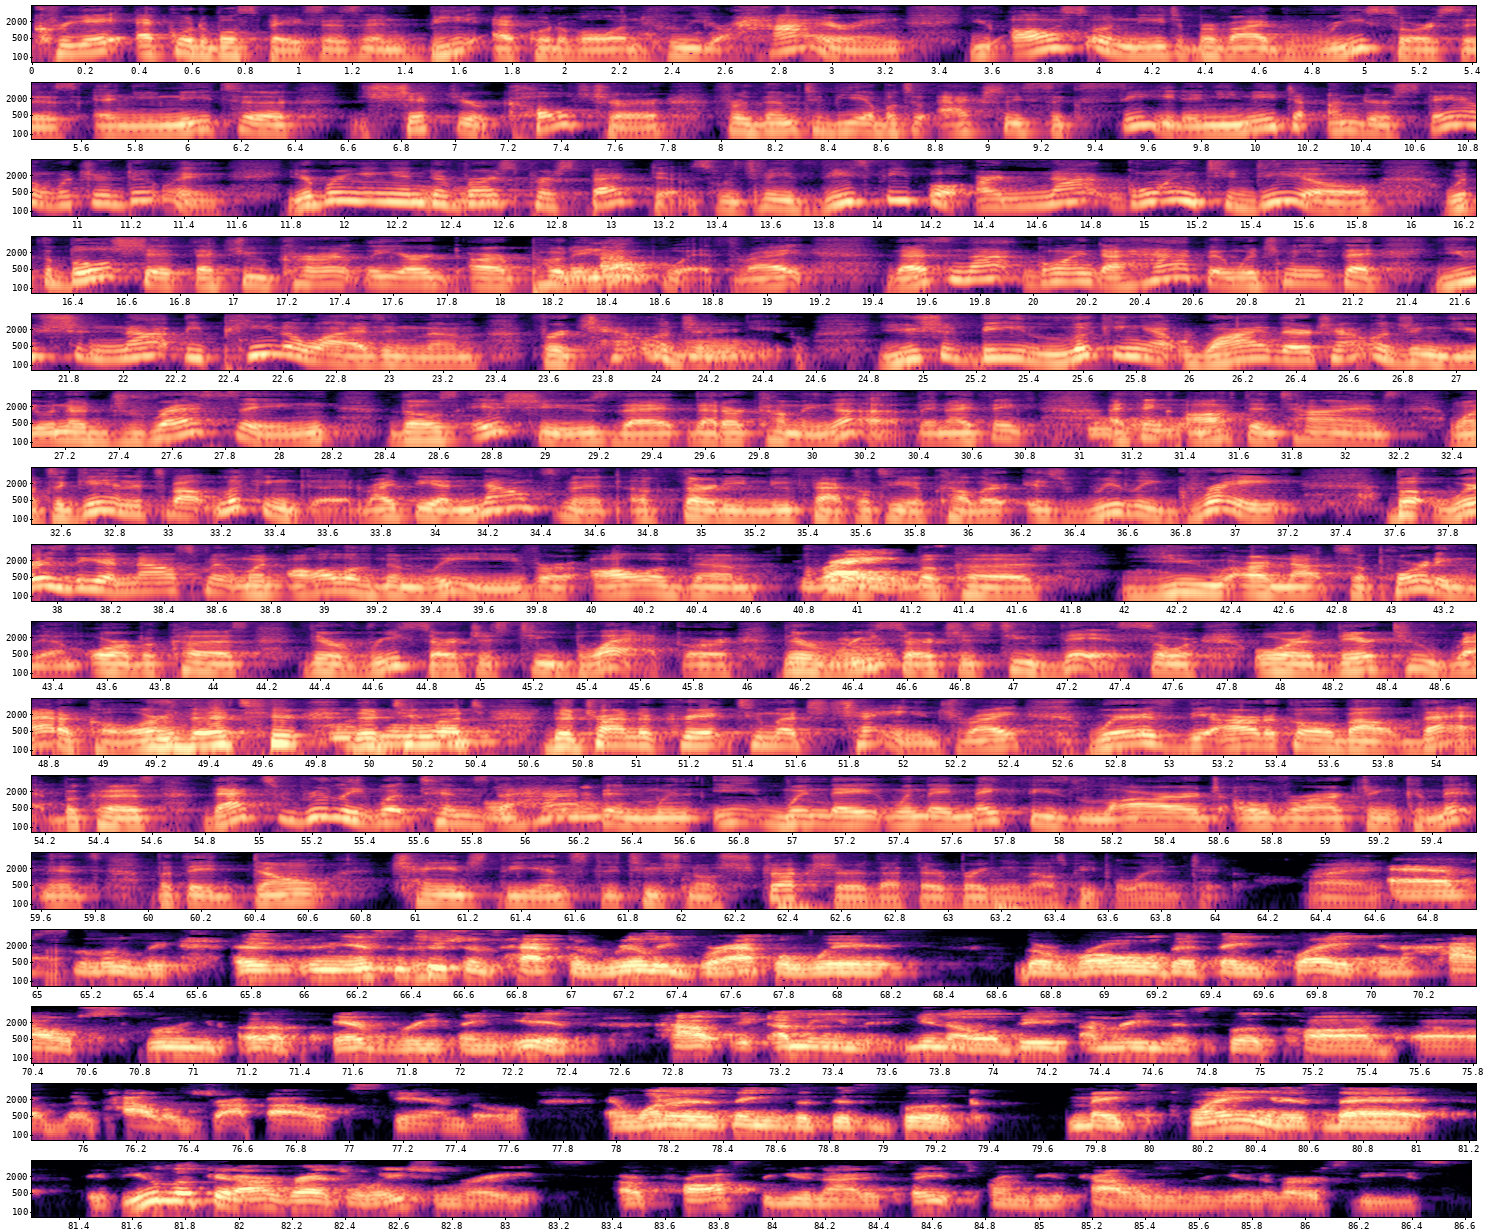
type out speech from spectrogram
create equitable spaces and be equitable in who you're hiring, you also need to provide resources and you need to shift your culture for them to be able to actually succeed. And you need to understand what you're doing. You're bringing in mm-hmm. diverse perspectives, which means these people are not going to deal with the bullshit that you currently are, are putting No. up with, right? That's not going to happen, which means that you should not be penalizing them for challenging mm-hmm. you. You should be looking at why they're challenging you and addressing those issues that, that are coming up. And I think, I think mm-hmm. oftentimes, once again, it's about looking good, right? The announcement of 30 new faculty of color is really great, but where's the announcement when all of them leave or all of them Right. because you are not supporting them or because their research is too black or their research is too this or or they're too radical or they're too they're too much mm-hmm. they're trying to create too much change right? Where's the article about that? Because that's really what tends to mm-hmm. happen when when they when they make these large overarching commitments but they don't change the institutional structure that they're bringing those people into right? Absolutely. And, and institutions have to really grapple with the role that they play and how screwed up everything is. How, I mean, you know, a big, I'm reading this book called uh, The College Dropout Scandal. And one of the things that this book makes plain is that if you look at our graduation rates across the United States from these colleges and universities,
